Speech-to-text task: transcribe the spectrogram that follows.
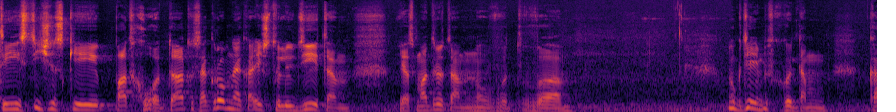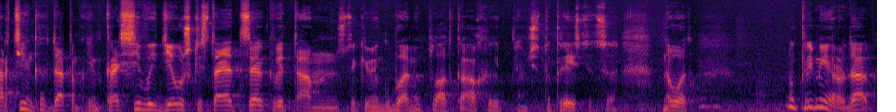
теистический подход, да, то есть огромное количество людей там, я смотрю там, ну вот в ну, где-нибудь в какой-нибудь там картинках, да, там какие-нибудь красивые девушки стоят в церкви там с такими губами в платках и там что-то крестятся. Ну вот, ну, к примеру, да,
